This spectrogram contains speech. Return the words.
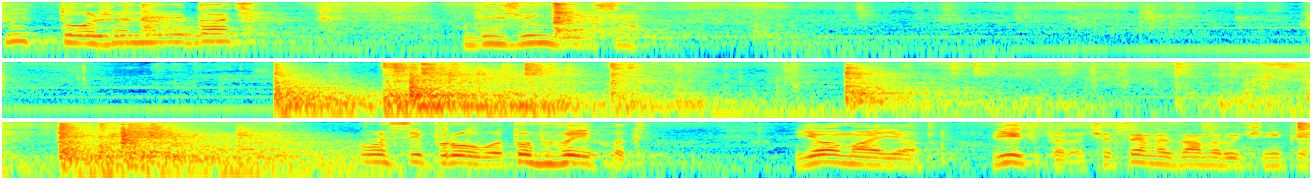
Тут теж не видать. Де ж він дівся? Ось і провод, он виход. Йо-майо. Вікторо, чи це ми з вами ручники?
